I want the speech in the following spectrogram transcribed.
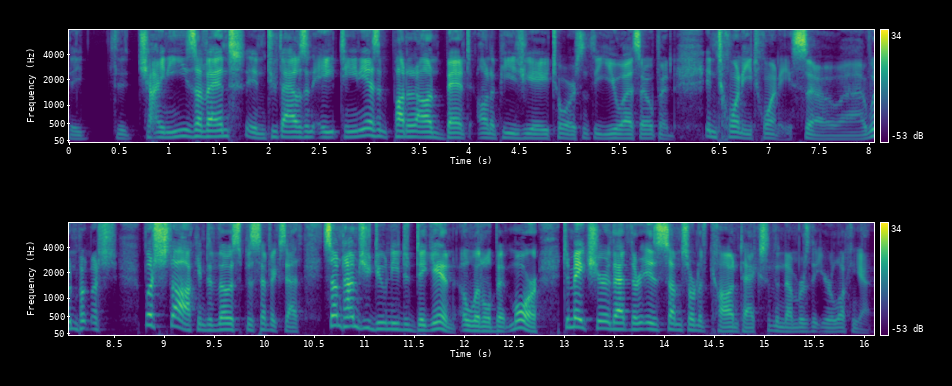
the the Chinese event in 2018. He hasn't putted on bent on a PGA tour since the U.S. Open in 2020. So uh, I wouldn't put much much stock into those specific stats. Sometimes you do need to dig in a little bit more to make sure that there is some sort of context to the numbers that you're looking at.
